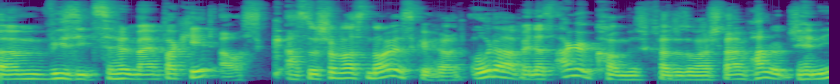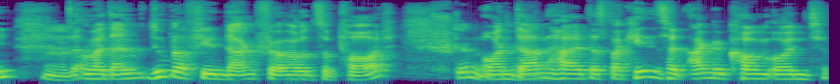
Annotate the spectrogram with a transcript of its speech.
Ähm, wie sieht's denn mit meinem Paket aus? Hast du schon was Neues gehört? Oder wenn das angekommen ist, kannst du so mal schreiben, hallo Jenny, sag mal dann super vielen Dank für euren Support. Stimmt. Und ja. dann halt, das Paket ist halt angekommen und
